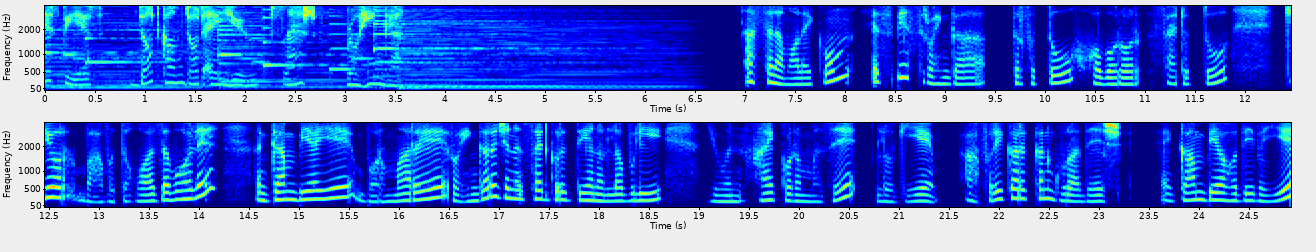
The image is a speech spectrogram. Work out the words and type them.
sbs.com.au slash rohingya. assalamu alaikum sbs rohingya তরফতো খবরর সাইটতো কিয়র বাবত হওয়া যাব হলে গাম্বিয়ায়ে বর্মারে রোহিঙ্গারে জেনোসাইড করে দিয়া নল্লা বুলি ইউএন হাইকোর্টের মাঝে লগিয়ে আফ্রিকার একখান গুড়া দেশ গাম্বিয়া হদি ভাইয়ে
